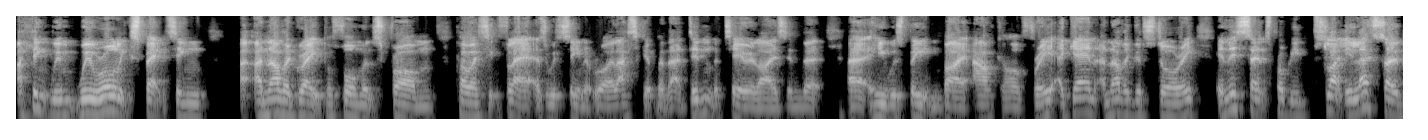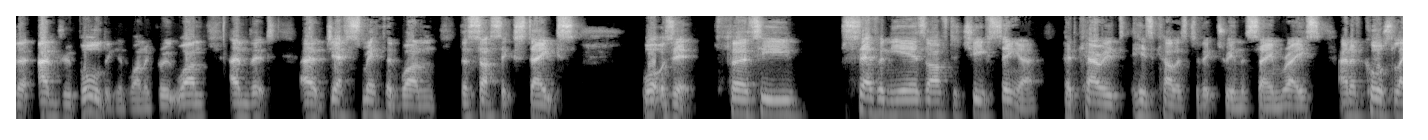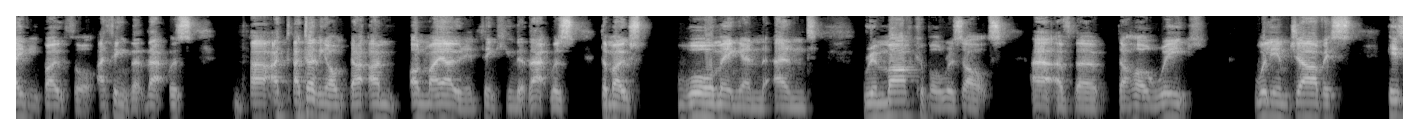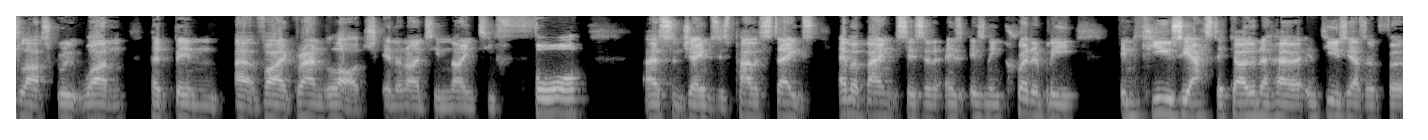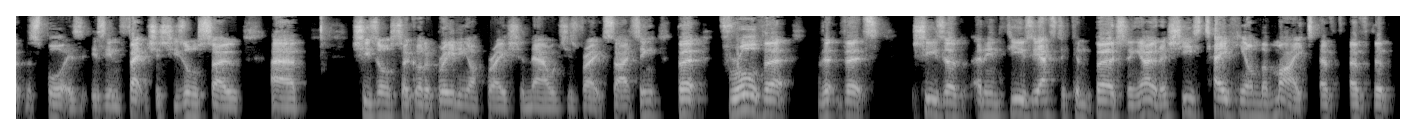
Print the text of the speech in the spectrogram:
I think we we were all expecting another great performance from Poetic Flair, as we've seen at Royal Ascot, but that didn't materialise in that uh, he was beaten by Alcohol Free. Again, another good story. In this sense, probably slightly less so that Andrew Balding had won a Group One and that uh, Jeff Smith had won the Sussex Stakes. What was it? Thirty-seven years after Chief Singer had carried his colours to victory in the same race, and of course, Lady Bowthorpe. I think that that was I, I, don't think I'm, I'm, on my own in thinking that that was the most warming and and remarkable results uh, of the the whole week. William Jarvis, his last Group One had been uh, via Grand Lodge in the 1994 uh, St James's Palace Stakes. Emma Banks is, a, is, is an incredibly enthusiastic owner. Her enthusiasm for the sport is, is infectious. She's also uh, She's also got a breeding operation now, which is very exciting. But for all that that, that she's a, an enthusiastic and burgeoning owner, she's taking on the might of, of the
